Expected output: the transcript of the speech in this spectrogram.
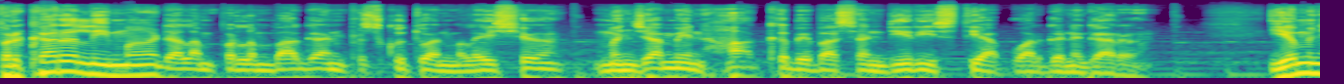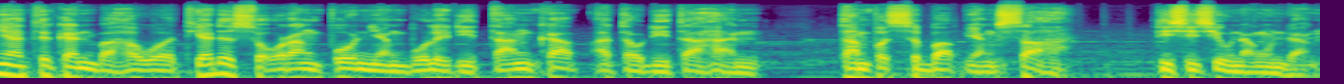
Perkara lima dalam Perlembagaan Persekutuan Malaysia menjamin hak kebebasan diri setiap warga negara. Ia menyatakan bahawa tiada seorang pun yang boleh ditangkap atau ditahan tanpa sebab yang sah di sisi undang-undang.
